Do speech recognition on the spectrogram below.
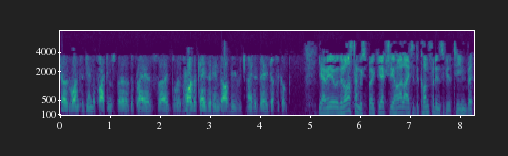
showed once again the fighting spirit of the players. Uh, it was a KZN derby, which made it very difficult. Yeah, I mean, the last time we spoke, you actually highlighted the confidence of your team, but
